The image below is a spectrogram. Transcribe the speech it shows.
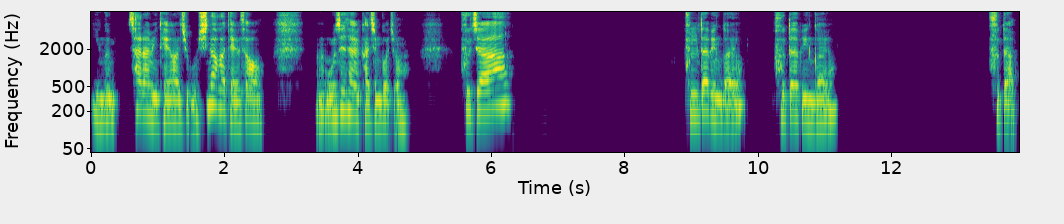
임금 사람이 돼가지고 신화가 돼서 온 세상을 가진 거죠. 부자 불답인가요? 부답인가요? 부답.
